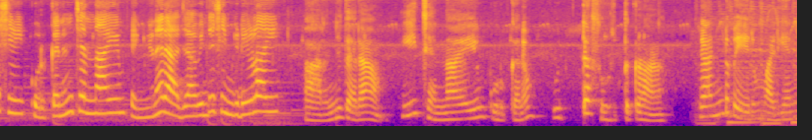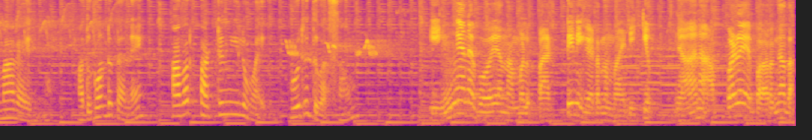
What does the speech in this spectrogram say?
മുത്തശ്ശി കുറുക്കനും ചെന്നായും എങ്ങനെ രാജാവിന്റെ ശിങ്കിടികളായി? പറഞ്ഞു തരാം. ഈ ചെന്നായയും കുറുക്കനും ഉറ്റ സുഹൃത്തുക്കളാണ്. രണ്ടുപേരും മടിയന്മാരായിരുന്നു അതുകൊണ്ട് തന്നെ അവർ പട്ടിണിയിലുമായിരുന്നു. ഒരു ദിവസം ഇങ്ങനെ പോയാൽ നമ്മൾ പട്ടിണി കിടന്ന് മരിക്കും. ഞാൻ അപ്പോഴേ പറഞ്ഞതാ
